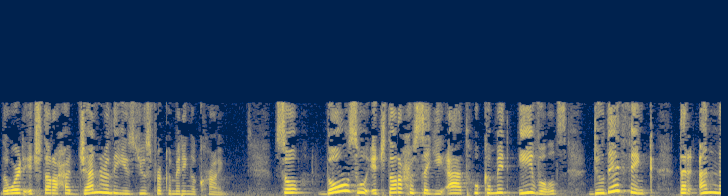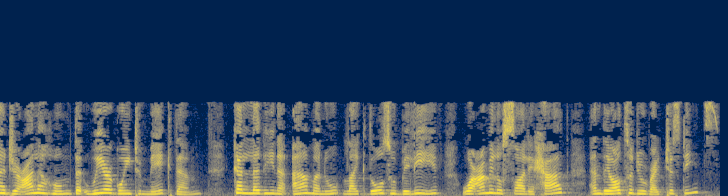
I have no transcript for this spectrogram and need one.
the word ijtaraha generally is used for committing a crime. So those who ijtarahu sayyat, who commit evils, do they think that annaj'alahum, that we are going to make them kalladina amanu, like those who believe, wa amilu salihat, and they also do righteous deeds?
